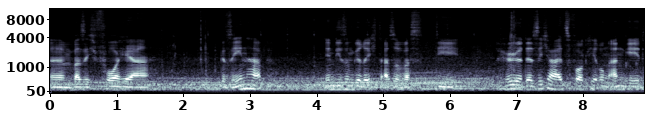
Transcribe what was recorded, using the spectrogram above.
ähm, was ich vorher gesehen habe in diesem Gericht. Also was die Höhe der Sicherheitsvorkehrungen angeht,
